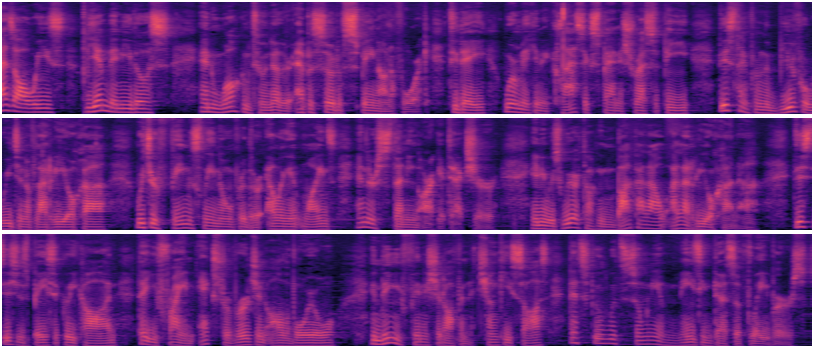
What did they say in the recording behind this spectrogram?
As always, bienvenidos and welcome to another episode of Spain on a Fork. Today, we're making a classic Spanish recipe, this time from the beautiful region of La Rioja, which are famously known for their elegant wines and their stunning architecture. Anyways, we are talking bacalao a la riojana. This dish is basically cod that you fry in extra virgin olive oil, and then you finish it off in a chunky sauce that's filled with so many amazing depths of flavors.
